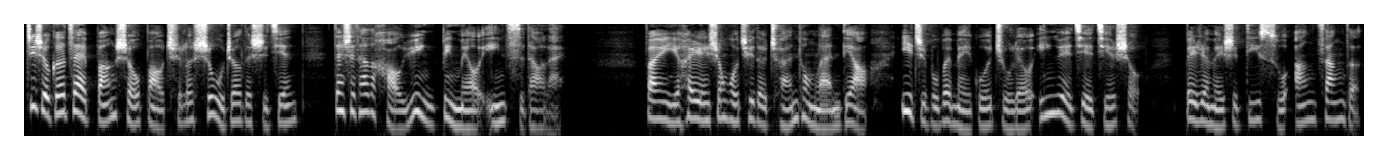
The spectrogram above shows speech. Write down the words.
这首歌在榜首保持了十五周的时间，但是他的好运并没有因此到来。发源于黑人生活区的传统蓝调，一直不被美国主流音乐界接受，被认为是低俗肮脏的。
